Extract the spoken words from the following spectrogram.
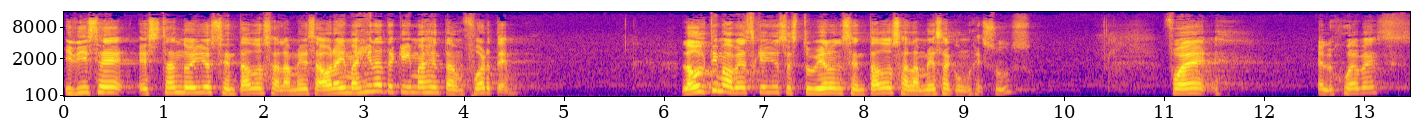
Y dice, estando ellos sentados a la mesa. Ahora imagínate qué imagen tan fuerte. La última vez que ellos estuvieron sentados a la mesa con Jesús fue el jueves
